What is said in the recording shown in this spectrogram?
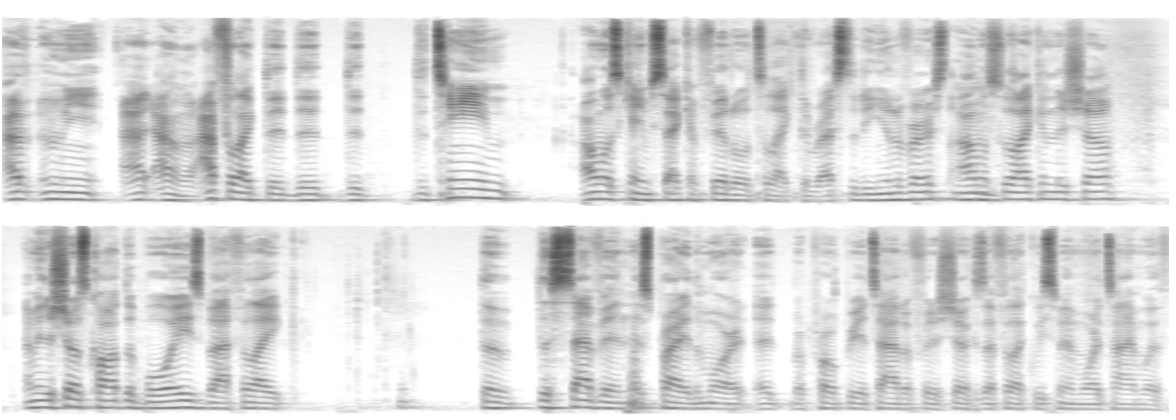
I, I mean, I, I don't know. I feel like the the the the team almost came second fiddle to like the rest of the universe. I almost feel like in the show. I mean, the show's called The Boys, but I feel like the the seven is probably the more uh, appropriate title for the show because I feel like we spend more time with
